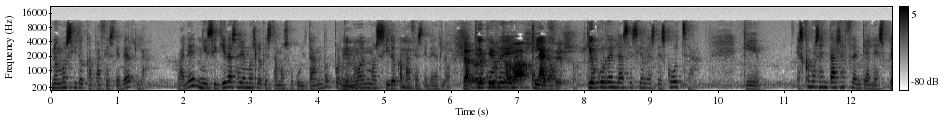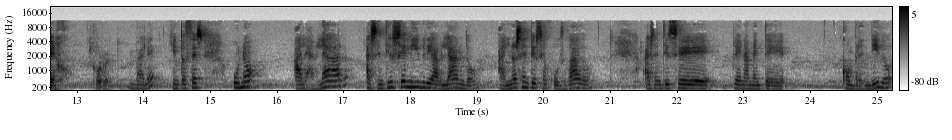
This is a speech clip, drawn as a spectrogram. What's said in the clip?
no hemos sido capaces de verla. ¿vale? Ni siquiera sabemos lo que estamos ocultando porque no mm. hemos sido capaces mm. de verlo. Claro, ¿Qué ocurre? claro, ¿qué ocurre en las sesiones de escucha? Que es como sentarse frente al espejo. Correcto. ¿Vale? Y entonces uno al hablar, al sentirse libre hablando, al no sentirse juzgado, al sentirse plenamente comprendido,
